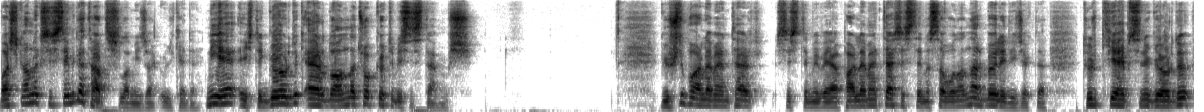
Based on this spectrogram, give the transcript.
başkanlık sistemi de tartışılamayacak ülkede. Niye? E işte gördük Erdoğan'la çok kötü bir sistemmiş. Güçlü parlamenter sistemi veya parlamenter sistemi savunanlar böyle diyecekler. Türkiye hepsini gördü.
